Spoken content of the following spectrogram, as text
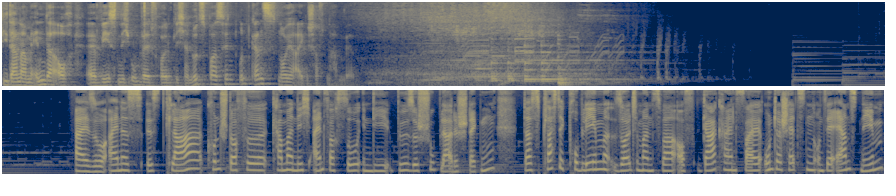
die dann am Ende auch äh, wesentlich umweltfreundlicher nutzbar sind und ganz neue Eigenschaften haben werden. Also eines ist klar, Kunststoffe kann man nicht einfach so in die böse Schublade stecken. Das Plastikproblem sollte man zwar auf gar keinen Fall unterschätzen und sehr ernst nehmen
